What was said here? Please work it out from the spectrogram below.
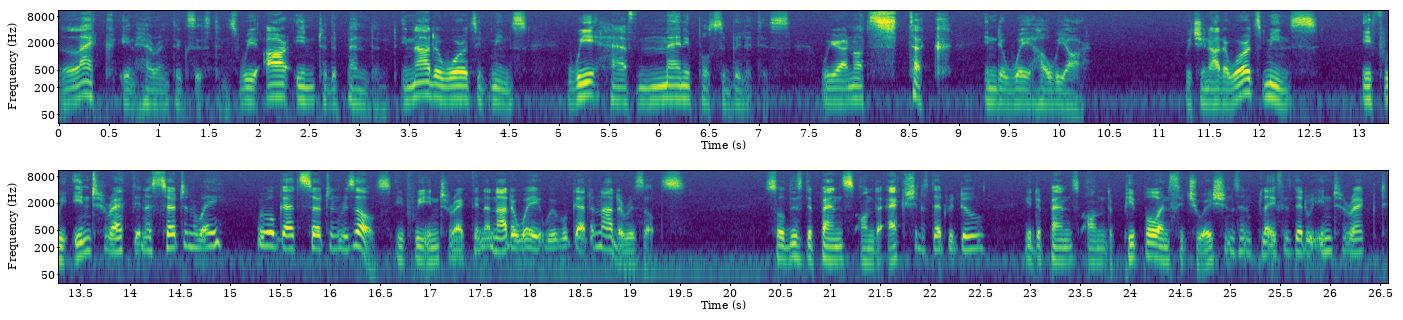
lack inherent existence. We are interdependent. In other words, it means we have many possibilities. We are not stuck in the way how we are. Which, in other words, means if we interact in a certain way, we will get certain results. If we interact in another way, we will get another results. So this depends on the actions that we do, it depends on the people and situations and places that we interact,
